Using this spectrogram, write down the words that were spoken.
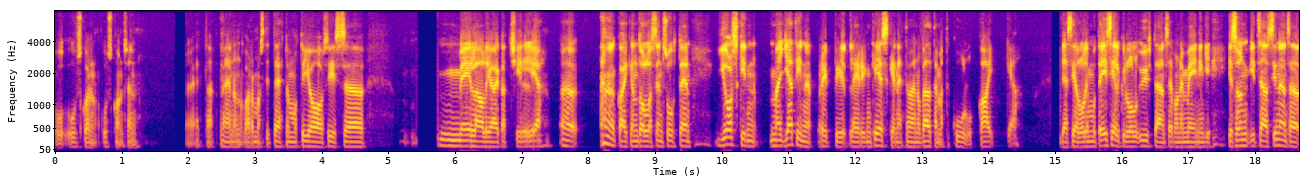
uskon, uskon sen, että näin on varmasti tehty. Mutta joo, siis äh, meillä oli aika chilliä äh, kaiken tuollaisen suhteen. Joskin mä jätin rippileirin kesken, että mä en ole välttämättä kuullut kaikkea. Ja siellä oli, mutta ei siellä kyllä ollut yhtään semmoinen meininki. Ja se on itse asiassa sinänsä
